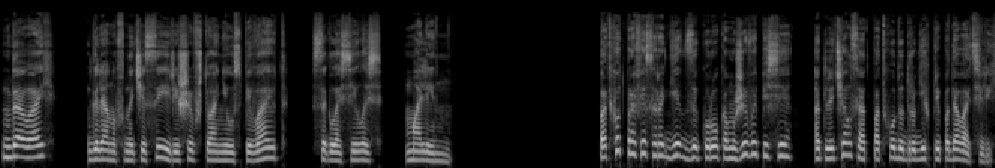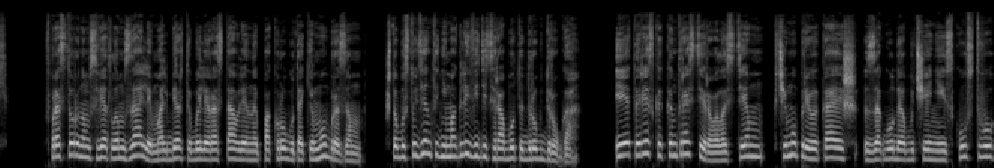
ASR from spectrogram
«Давай», — глянув на часы и решив, что они успевают, согласилась Малин. Подход профессора Гедзе к урокам живописи отличался от подхода других преподавателей. В просторном светлом зале мольберты были расставлены по кругу таким образом, чтобы студенты не могли видеть работы друг друга. И это резко контрастировало с тем, к чему привыкаешь за годы обучения искусству,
